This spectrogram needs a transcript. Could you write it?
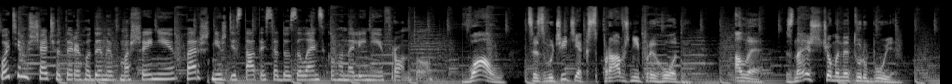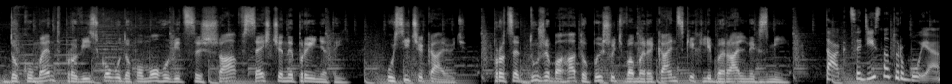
потім ще 4 години в машині, перш ніж дістатися до Зеленського на лінії фронту. Вау! Це звучить як справжні пригоди. Але знаєш, що мене турбує? Документ про військову допомогу від США все ще не прийнятий. Усі чекають. Про це дуже багато пишуть в американських ліберальних ЗМІ. Так, це дійсно турбує.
